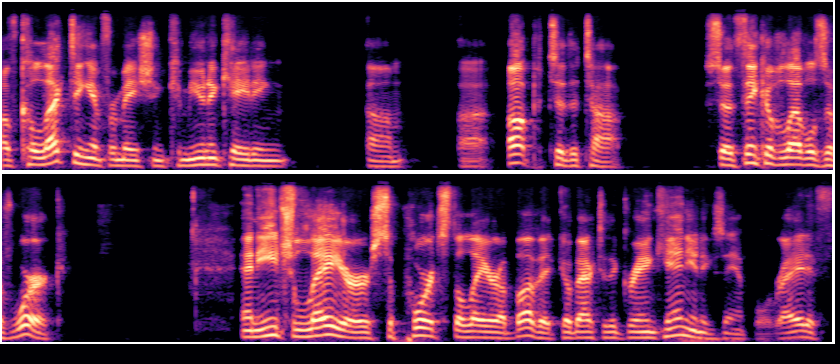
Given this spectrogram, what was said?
of collecting information, communicating um, uh, up to the top. So think of levels of work. And each layer supports the layer above it. Go back to the Grand Canyon example, right? If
